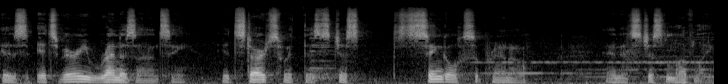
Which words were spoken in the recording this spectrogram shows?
is it's very Renaissancey. It starts with this just single soprano, and it's just lovely.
